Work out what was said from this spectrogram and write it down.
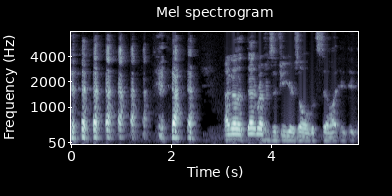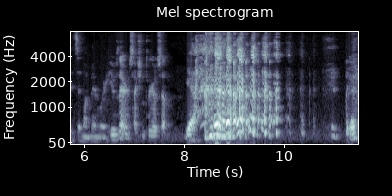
I know that that reference is a few years old, but still, it, it, it's in my memory. He was there in section three hundred seven. Yeah.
